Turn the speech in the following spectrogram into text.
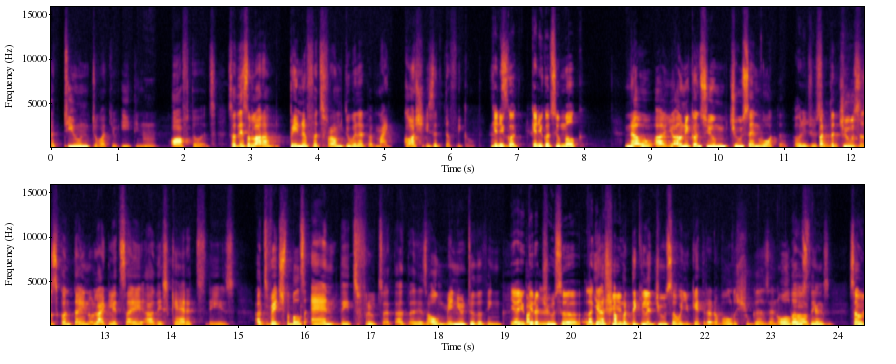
Attuned to what you're eating afterwards. So there's a lot of benefits from doing it, but my gosh, is it difficult? Can you co- can you consume milk? No, uh, you only consume juice and water. Only juice. But and the water. juices contain, like, let's say, uh, there's carrots, there's it's vegetables, and it's fruits. There's a whole menu to the thing. yeah, you But- get a juicer like a yes, a, machine. particular juicer where you get rid of all the sugars and all those Oh, okay. things. So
